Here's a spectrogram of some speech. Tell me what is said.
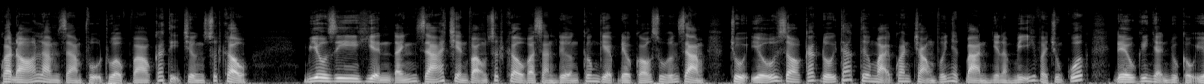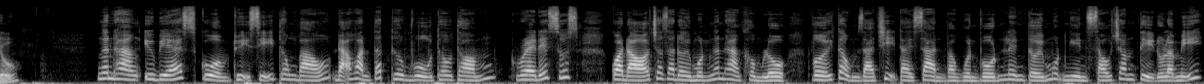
qua đó làm giảm phụ thuộc vào các thị trường xuất khẩu. BOJ hiện đánh giá triển vọng xuất khẩu và sản lượng công nghiệp đều có xu hướng giảm, chủ yếu do các đối tác thương mại quan trọng với Nhật Bản như là Mỹ và Trung Quốc đều ghi nhận nhu cầu yếu. Ngân hàng UBS của Thụy Sĩ thông báo đã hoàn tất thương vụ thâu tóm Credit Suisse, qua đó cho ra đời một ngân hàng khổng lồ với tổng giá trị tài sản và nguồn vốn lên tới 1.600 tỷ đô la Mỹ.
